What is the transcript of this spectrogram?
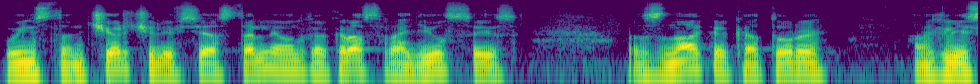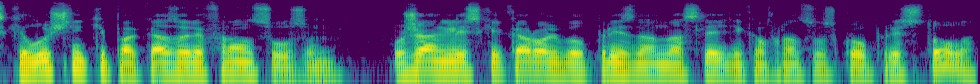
Уинстон Черчилль и все остальные, он как раз родился из знака, который английские лучники показывали французам. Уже английский король был признан наследником французского престола,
